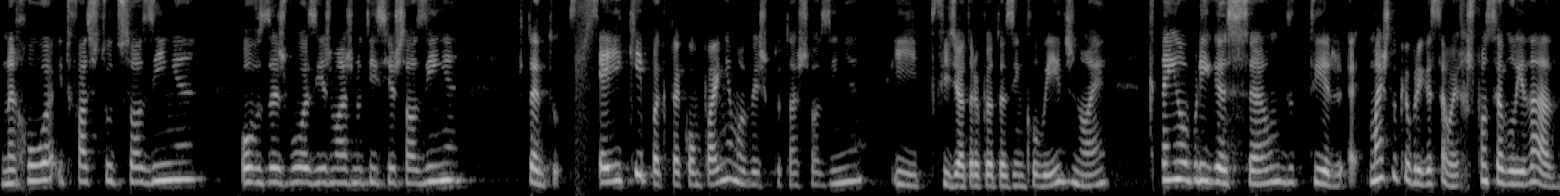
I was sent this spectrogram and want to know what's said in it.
na rua e tu fazes tudo sozinha, ouves as boas e as más notícias sozinha. Portanto, é a equipa que te acompanha, uma vez que tu estás sozinha, e fisioterapeutas incluídos, não é? Que tem a obrigação de ter, mais do que obrigação, é responsabilidade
